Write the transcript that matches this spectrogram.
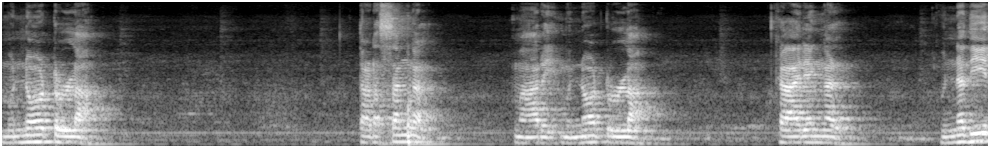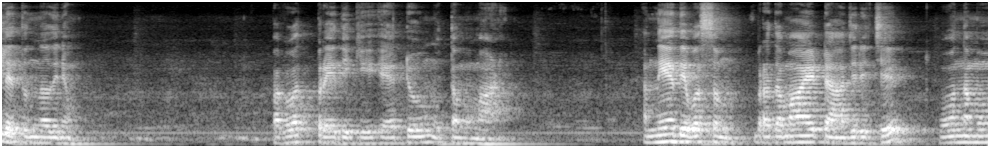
മുന്നോട്ടുള്ള തടസ്സങ്ങൾ മാറി മുന്നോട്ടുള്ള കാര്യങ്ങൾ ഉന്നതിയിലെത്തുന്നതിനും ഭഗവത് പ്രീതിക്ക് ഏറ്റവും ഉത്തമമാണ്. അന്നേ ദിവസം വ്രതമായിട്ട് ആചരിച്ച് ഓം നമോ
